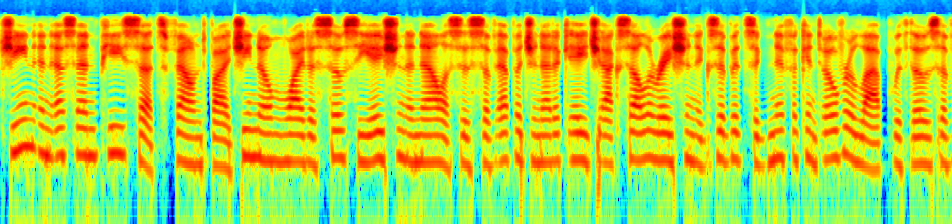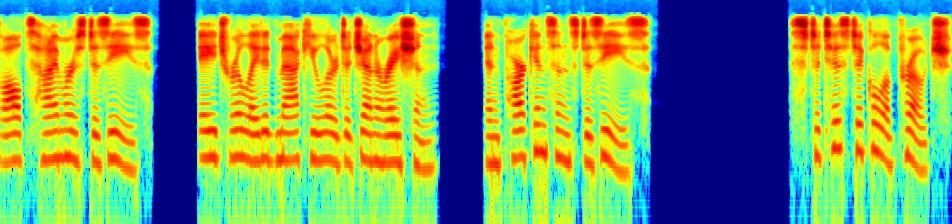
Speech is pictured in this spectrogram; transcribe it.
Gene and SNP sets found by genome-wide association analysis of epigenetic age acceleration exhibit significant overlap with those of Alzheimer's disease, age-related macular degeneration, and Parkinson's disease. Statistical approach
